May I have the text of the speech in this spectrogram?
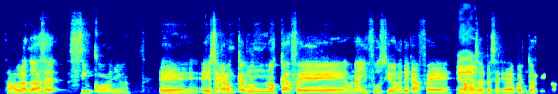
Estamos hablando de hace cinco años. Eh, ellos sacaron ca- unos, cafés, unas infusiones de café bajo diablo. cervecería de Puerto Rico.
